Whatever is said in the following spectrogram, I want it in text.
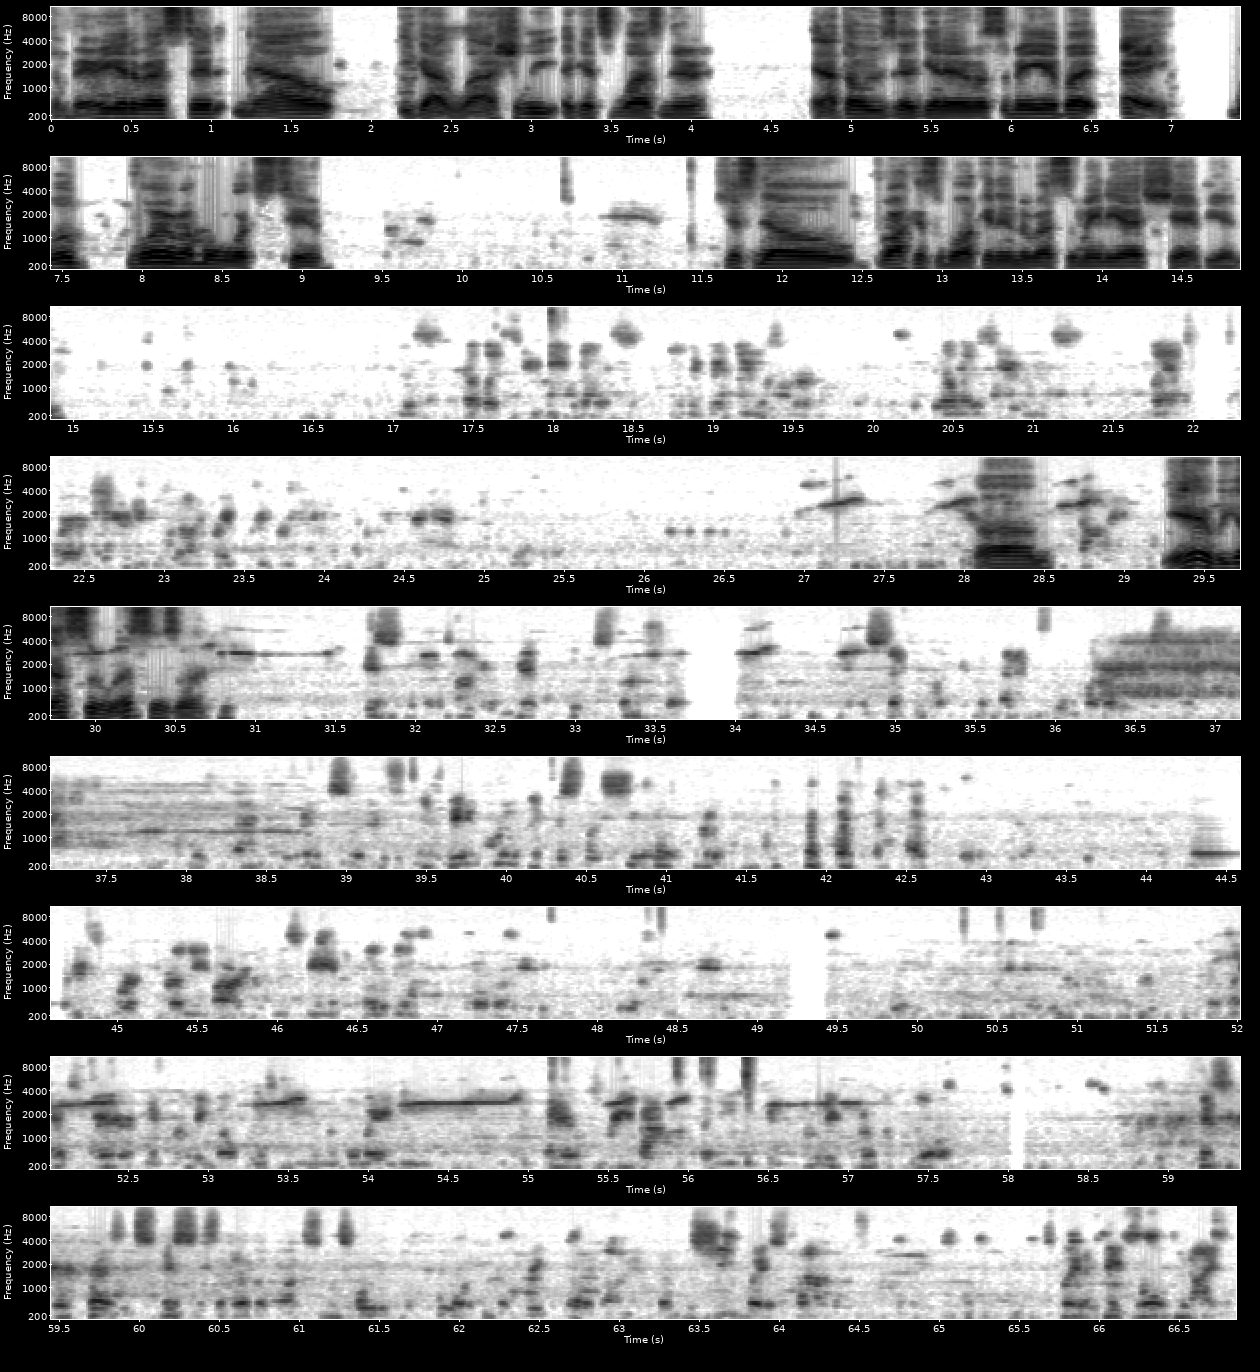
I'm very interested. Now you got Lashley against Lesnar, and I thought he was gonna get it at WrestleMania, but hey, well, Royal Rumble works too. Just know Brock is walking into WrestleMania as champion. Um, yeah, we got some wrestlers on here. physical presence misses another one, so he's holding the the free throw line. But the She Waves played a big role tonight.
